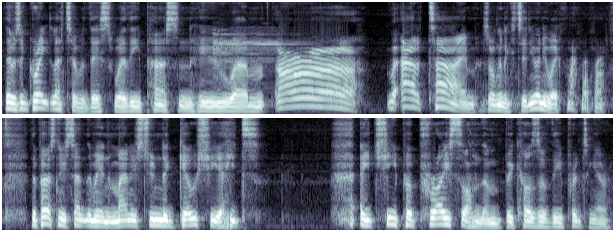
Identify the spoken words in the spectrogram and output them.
There was a great letter with this where the person who. Um, ah! We're out of time, so I'm going to continue anyway. The person who sent them in managed to negotiate a cheaper price on them because of the printing error.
